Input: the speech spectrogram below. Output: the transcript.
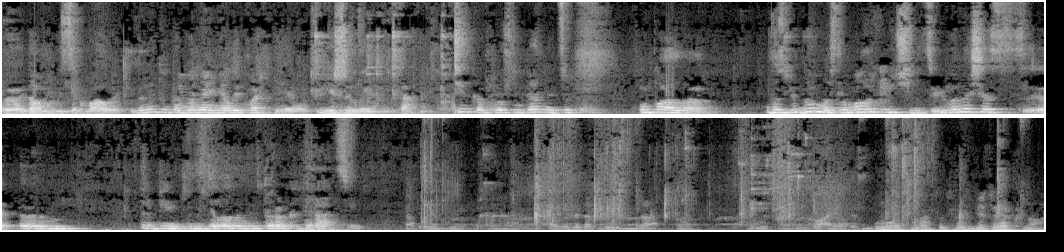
е, дамбу зірвали. Вони тут винайняли квартиру і жили тут. Жінка в прошлу п'ятницю упала возле дома, сломала ключицю. І вона зараз е, е, тропінки зробила вівторок операцію. Вот, у нас тут разбитое окно.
